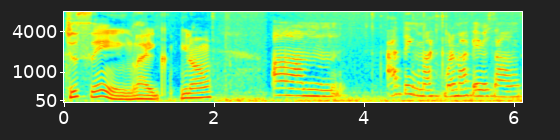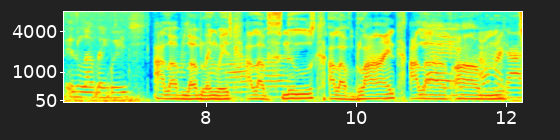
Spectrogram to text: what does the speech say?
Just sing, like you know. Um, I think my one of my favorite songs is Love Language. I love love language. I love snooze. I love blind. I love um. oh my gosh,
